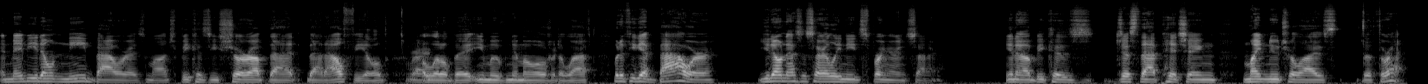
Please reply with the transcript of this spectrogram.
and maybe you don't need Bauer as much because you shore up that, that outfield Right. a little bit. You move Nimmo over to left. But if you get Bauer, you don't necessarily need Springer in center, you know, because just that pitching might neutralize the threat.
